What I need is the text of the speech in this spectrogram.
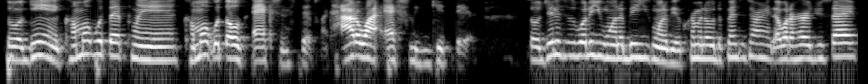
So again, come up with that plan, come up with those action steps. Like, how do I actually get there? So, Genesis, what do you want to be? You want to be a criminal defense attorney? Is that what I heard you say?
